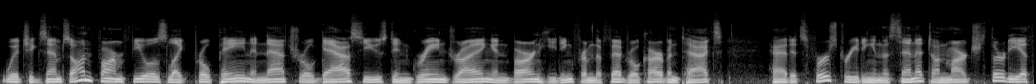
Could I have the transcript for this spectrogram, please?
which exempts on farm fuels like propane and natural gas used in grain drying and barn heating from the federal carbon tax, had its first reading in the Senate on March 30th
